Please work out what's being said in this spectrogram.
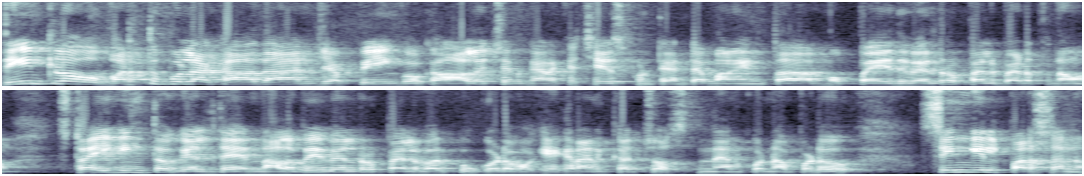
దీంట్లో వర్తుపులా కాదా అని చెప్పి ఇంకొక ఆలోచన కనుక చేసుకుంటే అంటే మనం ఇంత ముప్పై ఐదు వేల రూపాయలు పెడుతున్నాం స్ట్రైకింగ్తో వెళ్తే నలభై వేల రూపాయల వరకు కూడా ఒక ఎకరానికి ఖర్చు వస్తుంది అనుకున్నప్పుడు సింగిల్ పర్సన్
